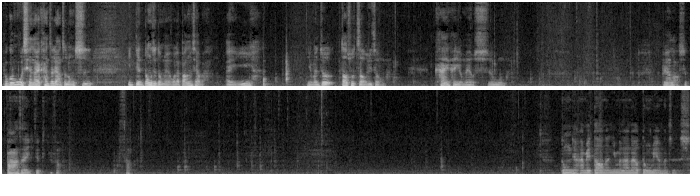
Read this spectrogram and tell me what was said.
不过目前来看，这两只龙狮一点动静都没有。我来帮一下吧。哎呀，你们就到处走一走嘛。看一看有没有食物，不要老是扒在一个地方放。冬天还没到呢，你们难道要冬眠吗？真是。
